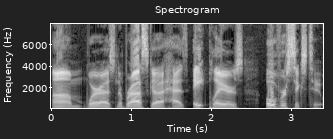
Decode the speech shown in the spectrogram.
Um, whereas Nebraska has eight players over six two.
